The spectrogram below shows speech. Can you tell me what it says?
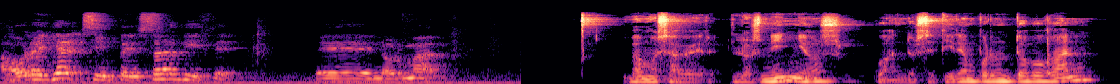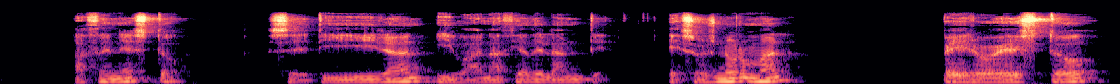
ahora ya sin pensar dice, eh, normal. Vamos a ver, los niños cuando se tiran por un tobogán hacen esto. se tiran y van hacia adelante. Eso es normal. Pero esto,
